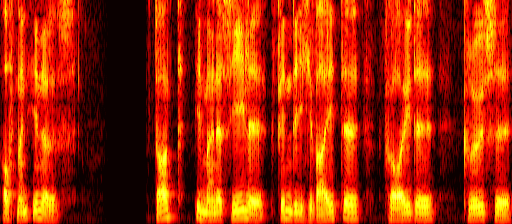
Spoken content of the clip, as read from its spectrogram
auf mein Inneres. Dort in meiner Seele finde ich Weite, Freude, Größe,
